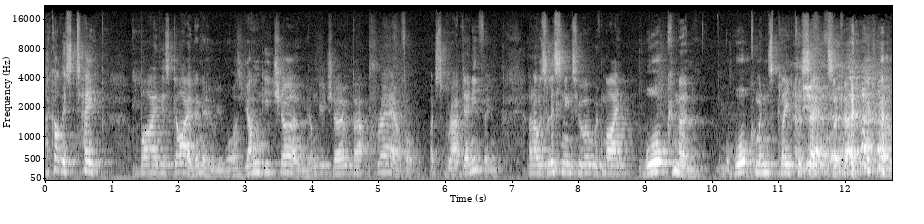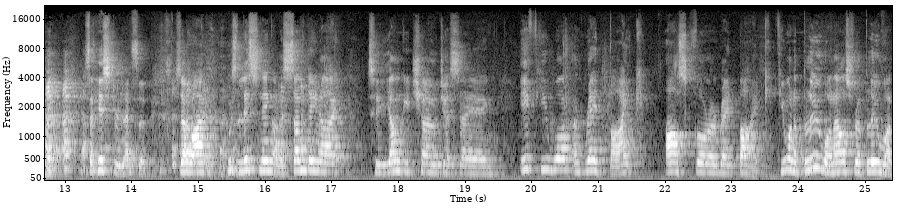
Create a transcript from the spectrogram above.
I got this tape by this guy, I didn't know who he was, Yonggi Cho, Yonggi Cho about prayer. I thought I just grabbed anything. And I was listening to it with my Walkman. Walkmans play cassettes, okay? it's a history lesson. So I was listening on a Sunday night to Yonggi Cho just saying, if you want a red bike, ask for a red bike. If you want a blue one, ask for a blue one.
